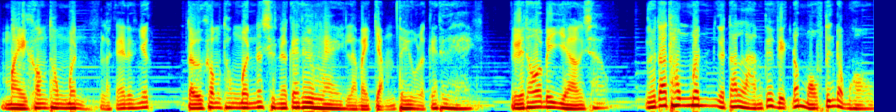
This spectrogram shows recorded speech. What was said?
Mày không thông minh là cái thứ nhất. Tự không thông minh nó sinh ra cái thứ hai là mày chậm tiêu là cái thứ hai. Vậy thôi, bây giờ sao? Người ta thông minh, người ta làm cái việc đó một tiếng đồng hồ.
